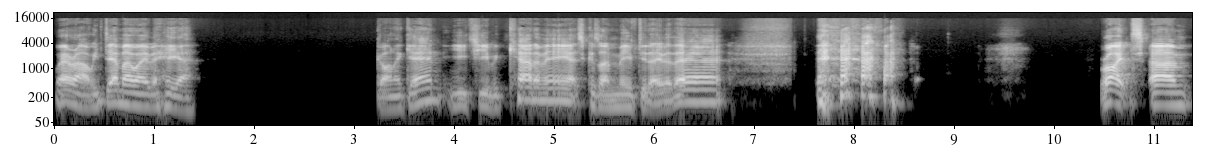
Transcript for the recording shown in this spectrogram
where are we? Demo over here. Gone again. YouTube Academy. That's because I moved it over there. Right. Um,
